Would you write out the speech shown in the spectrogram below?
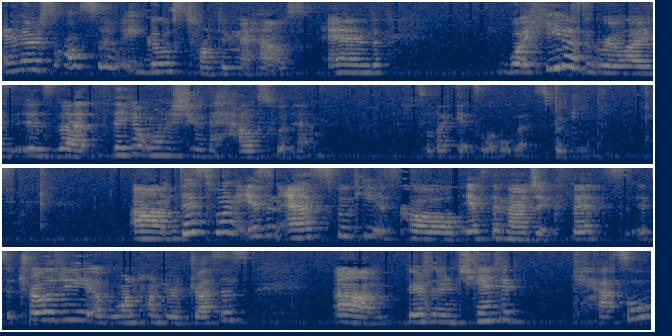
and there's also a ghost haunting the house. And what he doesn't realize is that they don't want to share the house with him. So that gets a little bit spooky. Um, this one isn't as spooky. It's called If the Magic Fits. It's a trilogy of 100 dresses. Um, there's an enchanted castle,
